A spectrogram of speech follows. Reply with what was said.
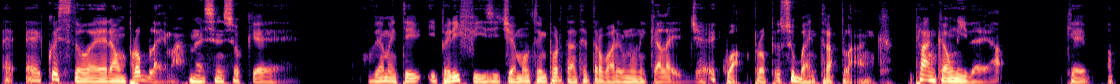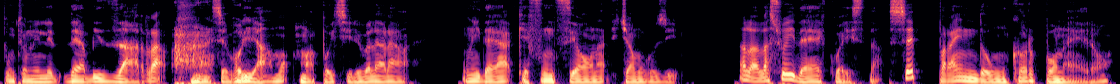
E, e questo era un problema, nel senso che ovviamente per i fisici è molto importante trovare un'unica legge e qua proprio subentra Planck. Planck ha un'idea, che è appunto un'idea bizzarra, se vogliamo, ma poi si rivelerà un'idea che funziona, diciamo così. Allora, la sua idea è questa. Se prendo un corpo nero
